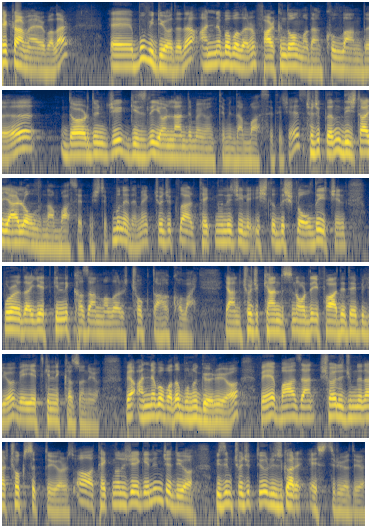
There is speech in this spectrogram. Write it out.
Tekrar merhabalar. Ee, bu videoda da anne babaların farkında olmadan kullandığı dördüncü gizli yönlendirme yönteminden bahsedeceğiz. Çocukların dijital yerli olduğundan bahsetmiştik. Bu ne demek? Çocuklar teknolojiyle içli dışlı olduğu için burada yetkinlik kazanmaları çok daha kolay. Yani çocuk kendisini orada ifade edebiliyor ve yetkinlik kazanıyor. Ve anne baba da bunu görüyor ve bazen şöyle cümleler çok sık duyuyoruz. Aa teknolojiye gelince diyor bizim çocuk diyor rüzgar estiriyor diyor.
